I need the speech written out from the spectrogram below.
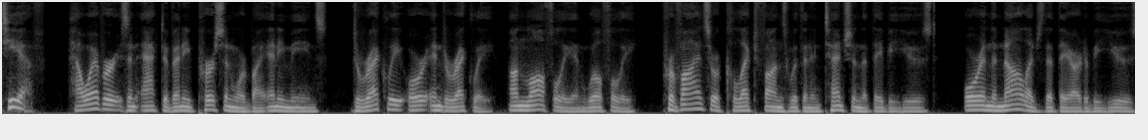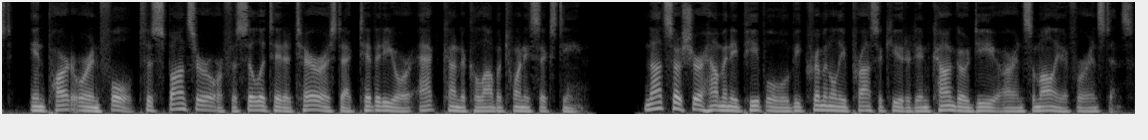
TF, however, is an act of any person or by any means, directly or indirectly, unlawfully and willfully, provides or collect funds with an intention that they be used, or in the knowledge that they are to be used, in part or in full, to sponsor or facilitate a terrorist activity or act. Kunda Kalaba 2016. Not so sure how many people will be criminally prosecuted in Congo DR and Somalia, for instance.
